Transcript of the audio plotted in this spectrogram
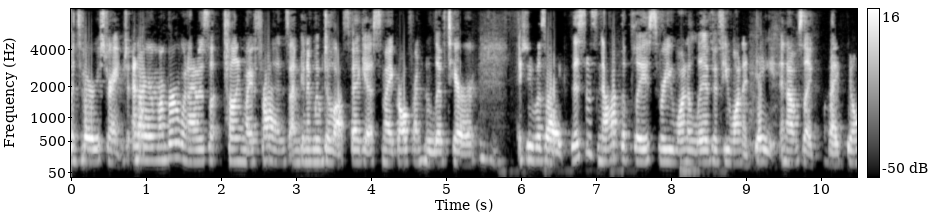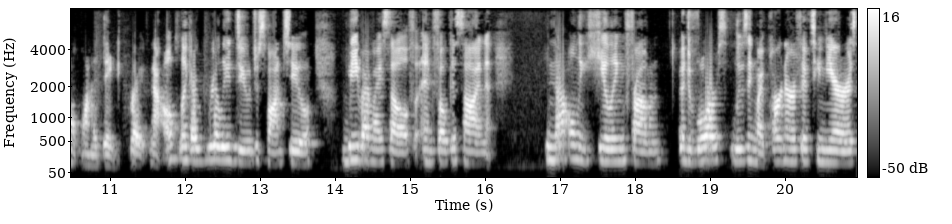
It's very strange. And I remember when I was telling my friends, I'm going to move to Las Vegas, my girlfriend who lived here, mm-hmm. she was like, This is not the place where you want to live if you want to date. And I was like, But I don't want to date right now. Like, I really do just want to be by myself and focus on not only healing from a divorce, losing my partner of 15 years,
